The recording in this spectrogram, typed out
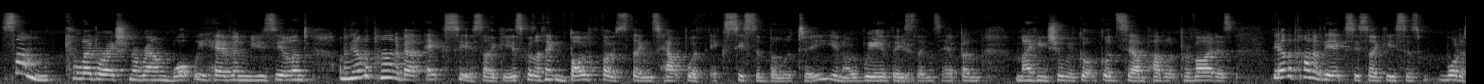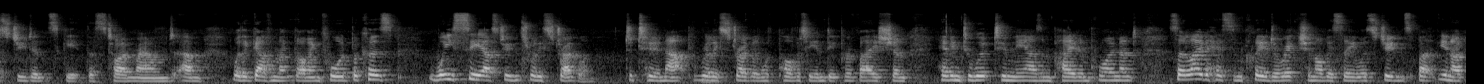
some collaboration around what we have in New Zealand. I mean, the other part about access, I guess, because I think both those things help with accessibility, you know, where these yeah. things happen, making sure we've got good sound public providers. The other part of the access, I guess, is what do students get this time round um, with the government going forward, because we see our students really struggling to turn up, really struggling with poverty and deprivation, having to work too many hours in paid employment. So Labor has some clear direction, obviously, with students, but you know,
